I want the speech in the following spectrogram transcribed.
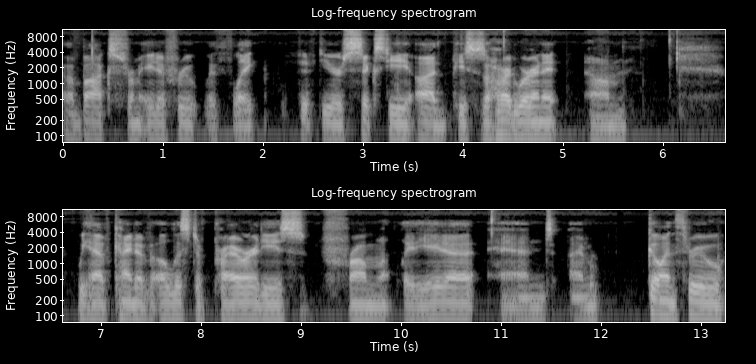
a box from Adafruit with like fifty or sixty odd pieces of hardware in it. Um, we have kind of a list of priorities from Lady Ada, and I'm going through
